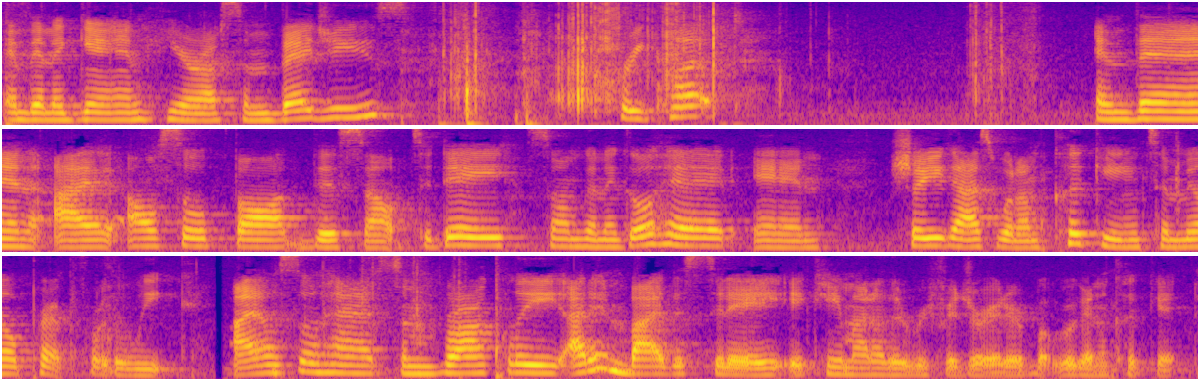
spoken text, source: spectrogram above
And then again here are some veggies pre-cut. And then I also thought this out today so I'm gonna go ahead and show you guys what I'm cooking to meal prep for the week. I also had some broccoli. I didn't buy this today. It came out of the refrigerator but we're gonna cook it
